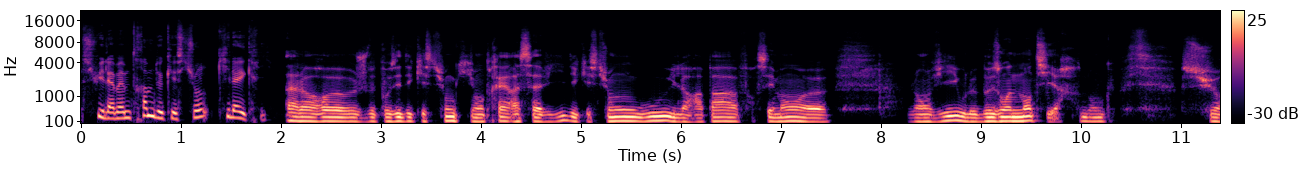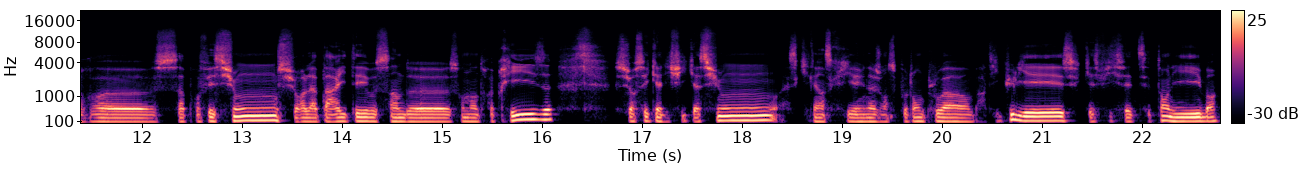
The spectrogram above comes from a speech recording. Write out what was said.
suit la même trame de questions qu'il a écrit. Alors, euh, je vais poser des questions qui ont trait à sa vie, des questions où il n'aura pas forcément euh, l'envie ou le besoin de mentir. Donc, sur euh, sa profession, sur la parité au sein de son entreprise, sur ses qualifications, est-ce qu'il est inscrit à une agence Pôle emploi en particulier, qu'est-ce qu'il fait de ses temps libres,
